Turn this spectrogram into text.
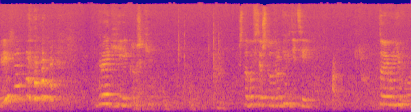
Гриша. Дорогие игрушки. Чтобы все, что у других детей, то и у него.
